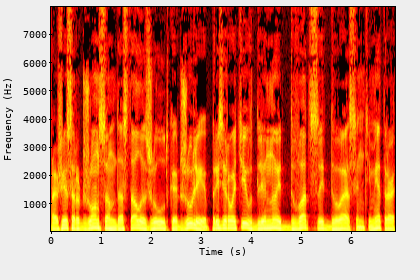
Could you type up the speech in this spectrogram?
Профессор Джонсон достал из желудка Джулии презерватив длиной 22 сантиметра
